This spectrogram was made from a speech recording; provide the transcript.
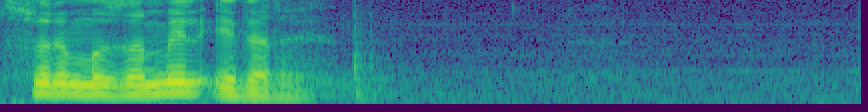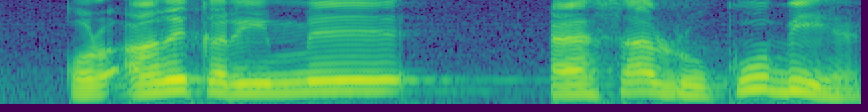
سورہ مزمل ادھر ہے۔ قرآن کریم میں ایسا رکو بھی ہے،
